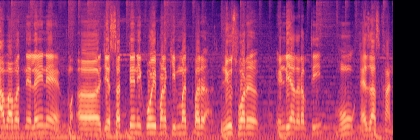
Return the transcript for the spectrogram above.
આ બાબતને લઈને જે સત્યની કોઈ પણ કિંમત પર ન્યૂઝ ફોર ઇન્ડિયા તરફથી હું એઝાઝ ખાન.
